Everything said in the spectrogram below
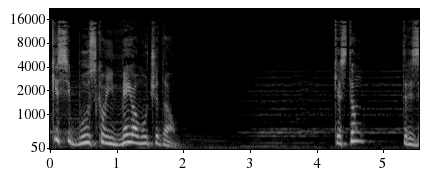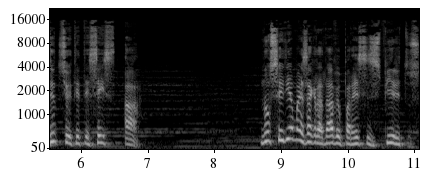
que se buscam em meio à multidão. Questão 386A. Não seria mais agradável para esses espíritos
